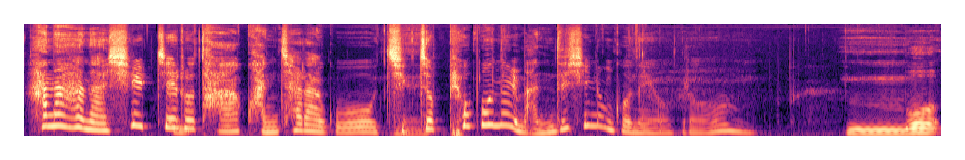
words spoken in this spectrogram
하나하나 실제로 다 관찰하고 직접 표본을 만드시는 거네요, 그럼. 음, 뭐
